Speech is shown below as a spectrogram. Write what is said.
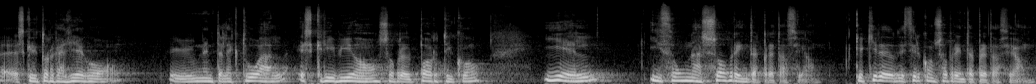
eh, escritor gallego un intelectual, escribió sobre el pórtico y él hizo una sobreinterpretación. ¿Qué quiere decir con sobreinterpretación?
